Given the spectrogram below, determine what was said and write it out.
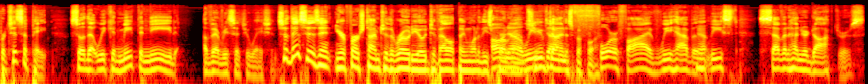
participate so that we can meet the need of every situation. So this isn't your first time to the rodeo developing one of these Oh programs. no, we've You've done, done this before. four or five. We have at Yeah. least 700 doctors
